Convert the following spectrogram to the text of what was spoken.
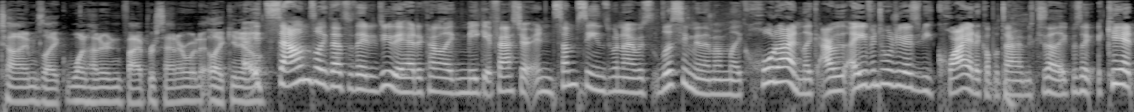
times like 105% or what? Like, you know? It sounds like that's what they had to do. They had to kind of like make it faster. And some scenes, when I was listening to them, I'm like, hold on. Like I was, I even told you guys to be quiet a couple times because I like was like, I can't,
